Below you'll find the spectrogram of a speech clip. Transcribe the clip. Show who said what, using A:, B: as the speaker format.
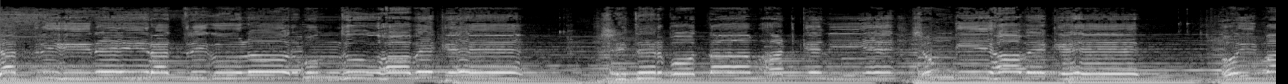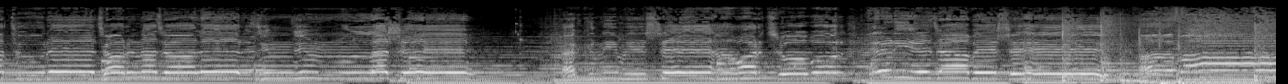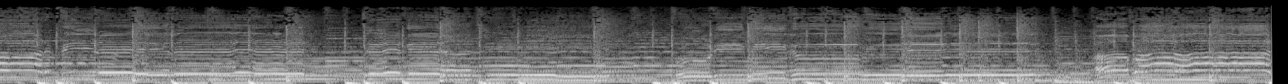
A: যাত্রীহীন এই রাত্রিগুলোর বন্ধু হবে কে? শীতের বোতাম আটকে নিয়ে সঙ্গী হবে কে? ওই পাথুরে ঝর্ণা জলের ঝিমঝিম উল্লাসে এক নিমেষে হাওয়ার ছবল এড়িয়ে যাবে সে।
